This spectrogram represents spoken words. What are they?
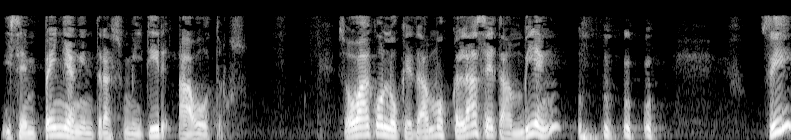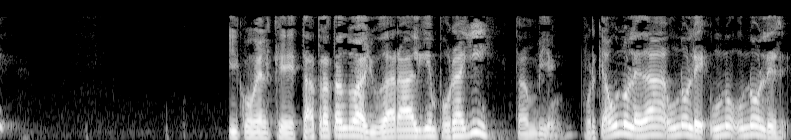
y se empeñan en transmitir a otros. Eso va con lo que damos clase también. ¿Sí? Y con el que está tratando de ayudar a alguien por allí también. Porque a uno le da, uno le, uno, uno le,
